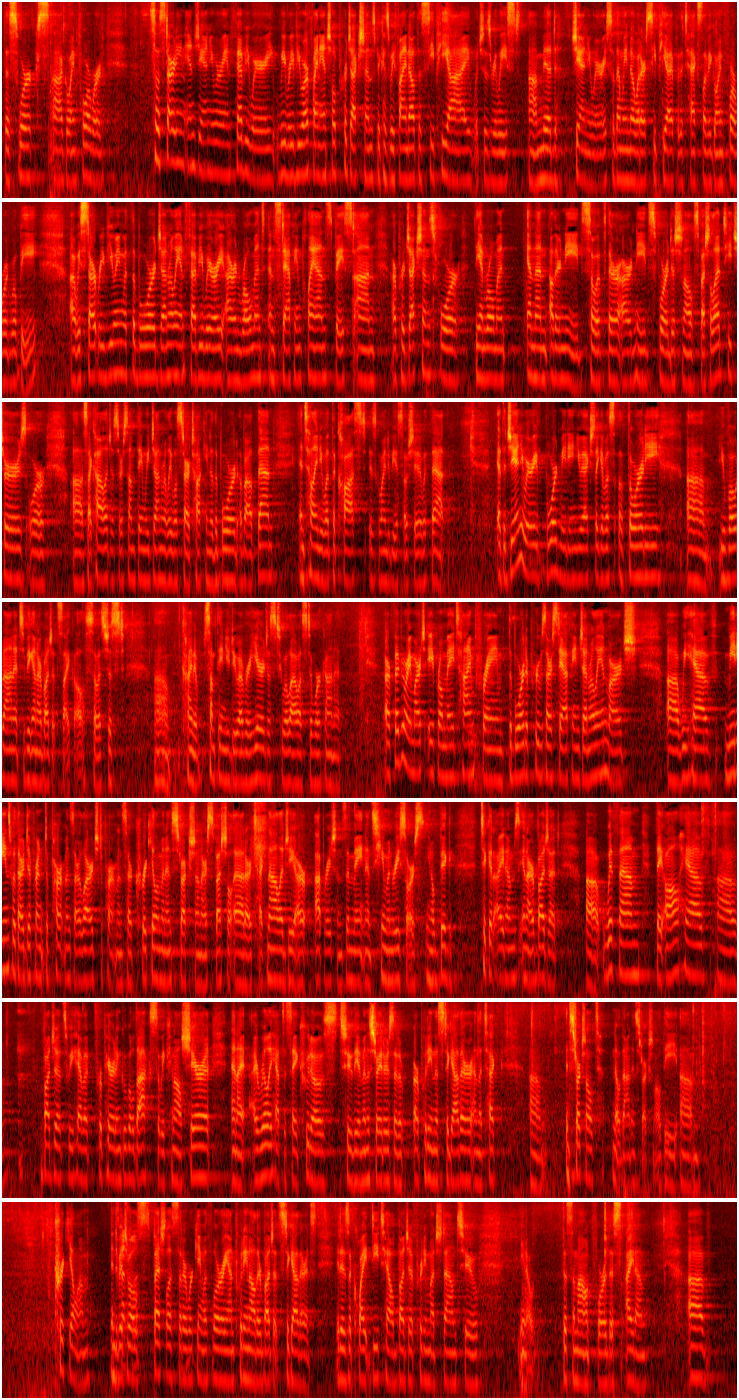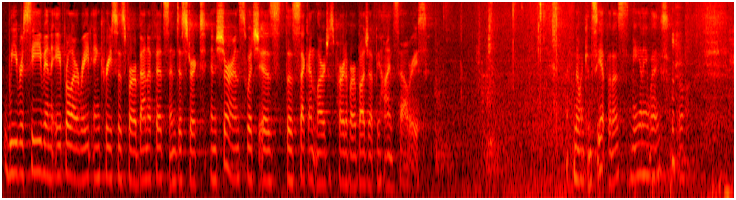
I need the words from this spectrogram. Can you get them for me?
this works uh, going forward. So starting in January and February, we review our financial projections because we find out the CPI, which is released uh, mid-January, so then we know what our CPI for the tax levy going forward will be. Uh, We start reviewing with the board generally in February our enrollment and staffing plans based on our projections for the enrollment and then other needs. So if there are needs for additional special ed teachers or uh, psychologists or something, we generally will start talking to the board about that and telling you what the cost is going to be associated with that. At the January board meeting, you actually give us authority, um, you vote on it to begin our budget cycle. So it's just um, kind of something you do every year just to allow us to work on it. Our February, March, April, May timeframe, the board approves our staffing generally in March. Uh, We have meetings with our different departments, our large departments, our curriculum and instruction, our special ed, our technology, our operations and maintenance, human resource, you know, big ticket items in our budget. Uh, With them, they all have uh, budgets. We have it prepared in Google Docs so we can all share it. And I, I really have to say kudos to the administrators that are- putting this together and the tech um, instructional, t- no, not instructional, the um, curriculum individuals, Specialists. specialists that are working with Lori on putting all their budgets together. It's, it is a quite detailed budget, pretty much down to, you know, this amount for this item. Uh, We receive in April our rate increases for our benefits and district insurance, which is the second largest part of our budget behind salaries. No one can see it but us, me anyways.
